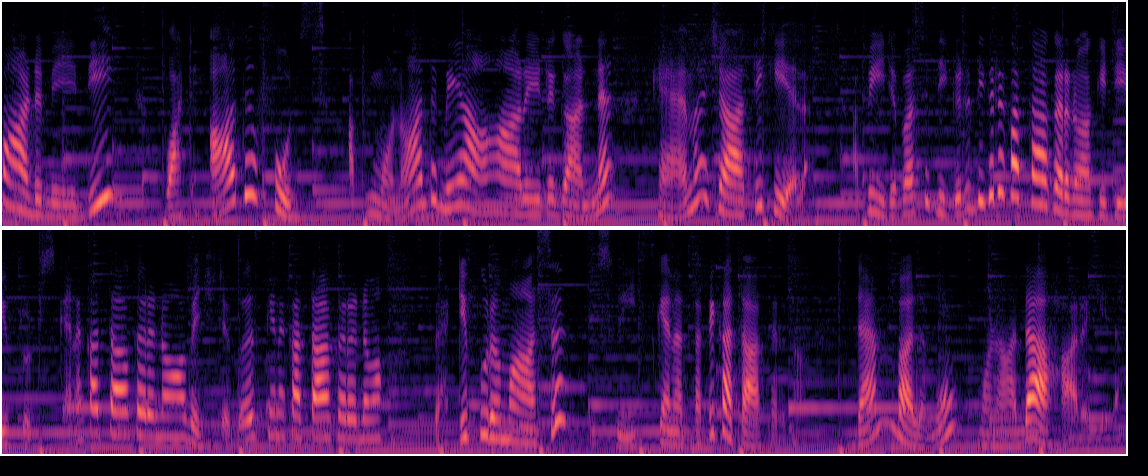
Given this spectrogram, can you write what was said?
පාඩමේදී what are the foods? අපි මොනවාද මේ ආහාරයට ගන්න කෑම ජාති කියලා. අපි ඊට පස්ස දිගට දිගට කතා කරනවා කිටි ෆෘට්ස් ගැන කතා කරනවා වෙජිටබර්ස් ගැන කතා කරනවා වැටිපුර මාස ස්වීටස් ගැනත් අපි කතා කරනවා. දැම් බලමු මොනාද ආහාර කියලා.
